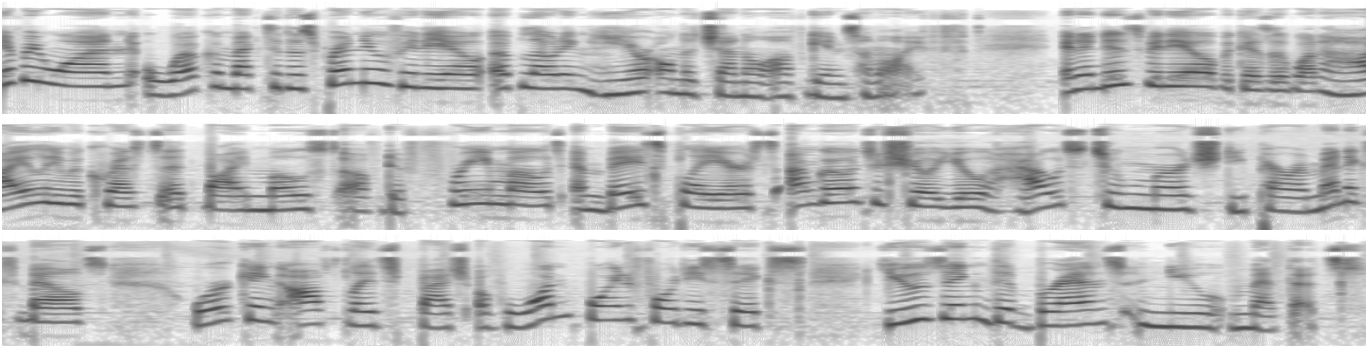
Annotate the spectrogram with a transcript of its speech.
everyone, welcome back to this brand new video uploading here on the channel of Game Time Live. And in this video, because it was highly requested by most of the free mode and base players, I'm going to show you how to merge the paramedics belts working after latest patch of 1.46 using the brand new methods.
